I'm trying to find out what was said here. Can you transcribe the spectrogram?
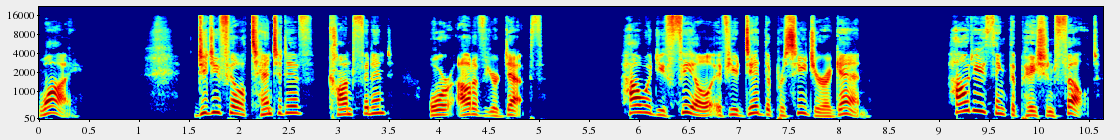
Why? Did you feel tentative, confident, or out of your depth? How would you feel if you did the procedure again? How do you think the patient felt?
